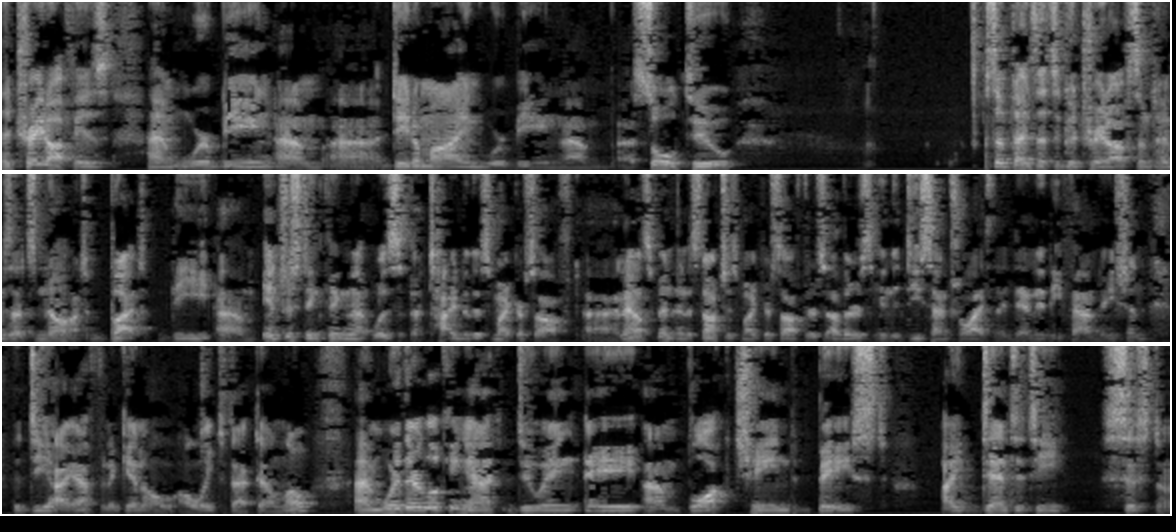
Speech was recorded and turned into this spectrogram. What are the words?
The trade off is um, we're being um, uh, data mined, we're being um, uh, sold to, sometimes that's a good trade-off sometimes that's not. But the um, interesting thing that was uh, tied to this microsoft uh, announcement and it's not just microsoft there's others in the decentralized identity foundation the dif and again i'll, I'll link to that down low um, where they're looking at doing a um, blockchain based identity system.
